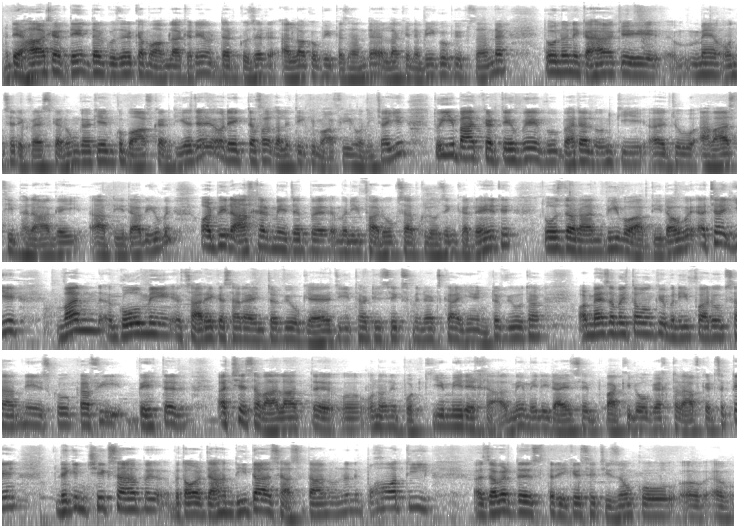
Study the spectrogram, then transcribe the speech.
रिहा कर दें, दरगुजर का मामला करें और दरगुजर अल्लाह को भी पसंद है, अल्लाह के नबी को भी पसंद है। तो उन्होंने कहा कि मैं उनसे रिक्वेस्ट करूँगा कि इनको माफ़ कर दिया जाए और एक दफ़ा गलती की माफ़ी होनी चाहिए। तो ये बात करते हुए वो बहरहाल उनकी जो आवाज़ थी, भरा गई, आप दीदा भी हुए। और फिर आखिर में जब मनीफ फारूक साहब क्लोजिंग कर रहे थे तो उस दौरान भी वो आप दीदा हुए। अच्छा ये वन गो में सारे का सारा इंटरव्यू गया है जी थर्टी सिक्स मिनट्स का ये इंटरव्यू था। और मैं समझता हूँ कि मनीफ फारूक साहब ने इसको काफ़ी बेहतर, अच्छे सवाल उन्होंने पुट किए मेरे ख्याल में, मेरी राय से बाकी लोग अख्तलाफ कर सकते हैं। लेकिन शेख साहब, बतौर जहाँ दीदा सियासतदान, उन्होंने बहुत ही ज़बरदस्त तरीके से चीज़ों को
